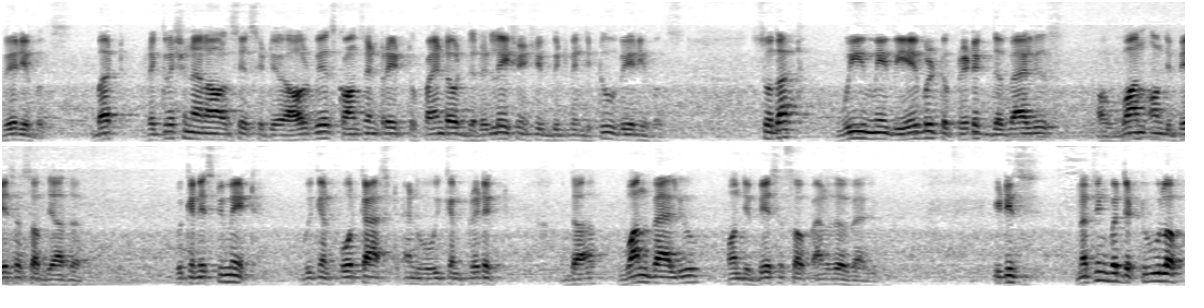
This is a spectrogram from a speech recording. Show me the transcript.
variables, but regression analysis, it always concentrate to find out the relationship between the two variables so that we may be able to predict the values of one on the basis of the other. We can estimate, we can forecast, and we can predict the one value on the basis of another value. It is nothing but the tool of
